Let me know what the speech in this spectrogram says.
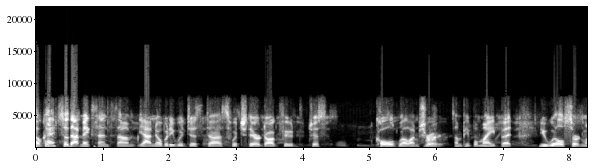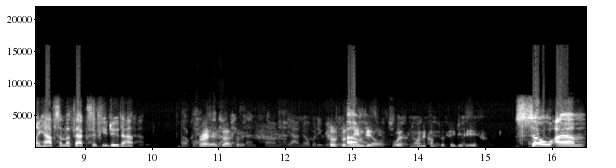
Okay, so that makes sense. Um, yeah, nobody would just uh, switch their dog food just cold. Well, I'm sure right. some people might, but you will certainly have some effects if you do that. Okay, right, so exactly. Um, yeah, so it's the same um, deal with when it comes to CBD. So um,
